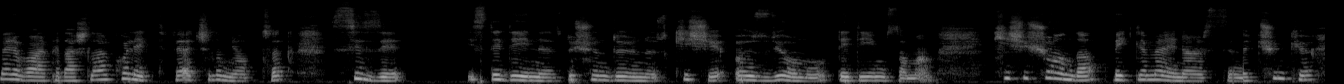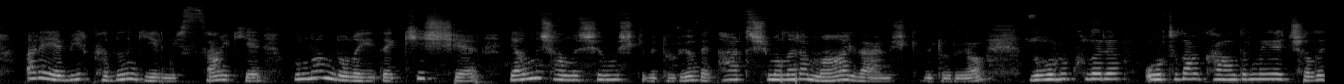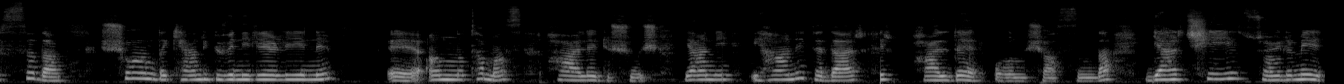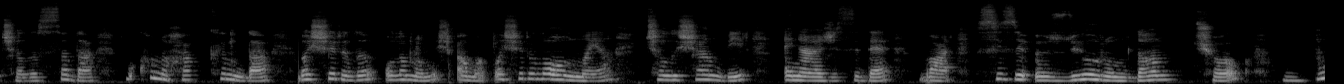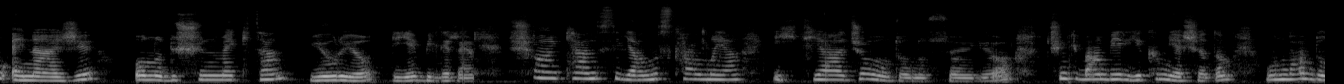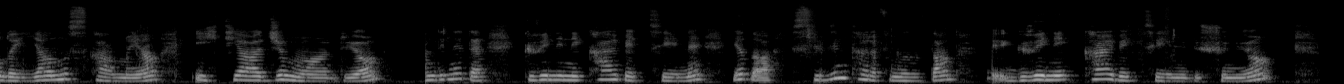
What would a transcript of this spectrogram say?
Merhaba arkadaşlar, kolektife açılım yaptık. Sizi istediğiniz, düşündüğünüz kişi özlüyor mu dediğim zaman kişi şu anda bekleme enerjisinde. Çünkü araya bir kadın girmiş sanki. Bundan dolayı da kişi yanlış anlaşılmış gibi duruyor ve tartışmalara mal vermiş gibi duruyor. Zorlukları ortadan kaldırmaya çalışsa da şu anda kendi güvenilirliğini e, anlatamaz hale düşmüş. Yani ihanet eder bir halde olmuş aslında. Gerçeği söylemeye çalışsa da bu konu hakkında başarılı olamamış ama başarılı olmaya çalışan bir enerjisi de var. Sizi özlüyorumdan çok bu enerji onu düşünmekten yoruyor diyebilirim. Şu an kendisi yalnız kalmaya ihtiyacı olduğunu söylüyor. Çünkü ben bir yıkım yaşadım. Bundan dolayı yalnız kalmaya ihtiyacım var diyor kendine de güvenini kaybettiğini ya da sizin tarafınızdan e, güveni kaybettiğini düşünüyor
